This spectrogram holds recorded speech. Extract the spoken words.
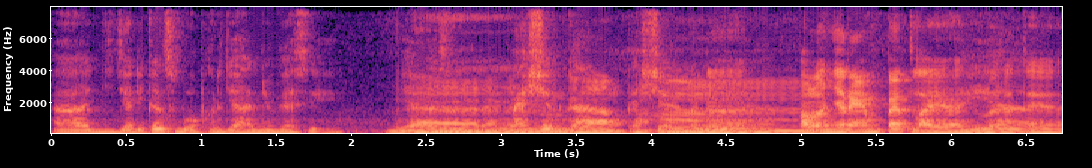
eh, dijadikan sebuah pekerjaan juga sih. Benar, Iya yang passion kan, bilang. passion. bener. Kalau nyerempet lah ya Iya, ibaratnya. ya.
